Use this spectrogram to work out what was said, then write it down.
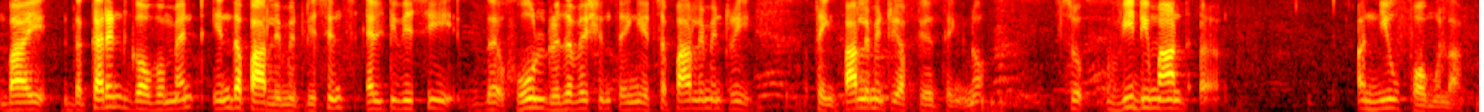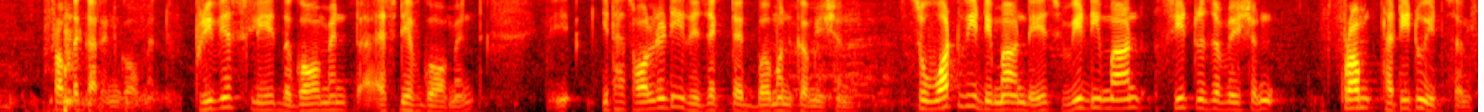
by the current government in the parliamentary. Since ltvc the whole reservation thing it's a parliamentary thing parliamentary affair thing no so we demand uh, a new formula from the current government. Previously the government sdf government it has already rejected Burman commission so what we demand is we demand seat reservation from 32 itself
